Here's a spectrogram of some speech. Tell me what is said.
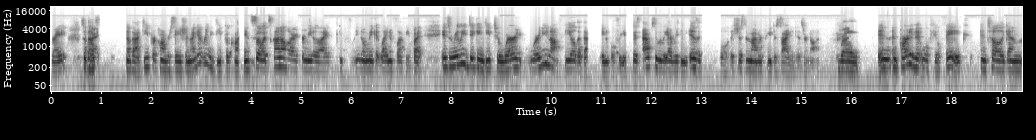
right? So that's right of that deeper conversation. I get really deep with clients, so it's kind of hard for me to like, you know, make it light and fluffy. But it's really digging deep to where where do you not feel that that's attainable for you? Because absolutely everything is attainable. It's just a matter of if you decide it is or not. Right. And and part of it will feel fake until again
